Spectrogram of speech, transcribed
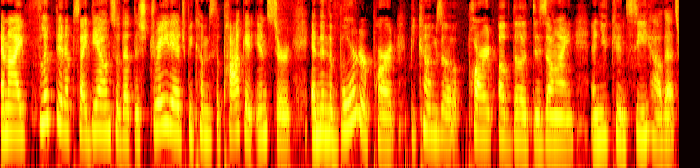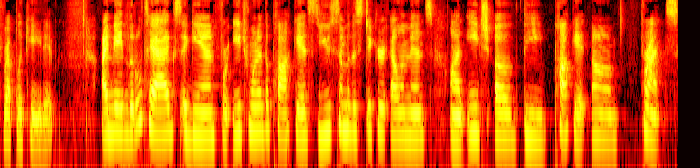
and I flipped it upside down so that the straight edge becomes the pocket insert and then the border part becomes a part of the design and you can see how that's replicated. I made little tags again for each one of the pockets, used some of the sticker elements on each of the pocket um, fronts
